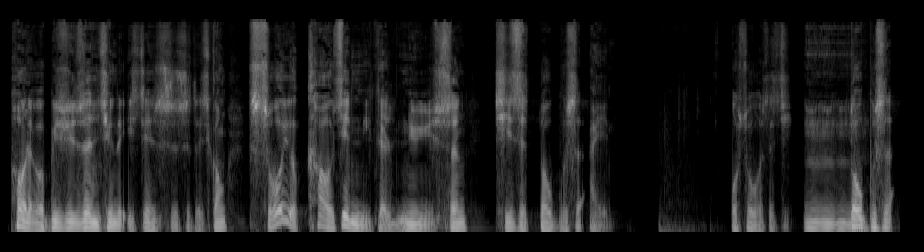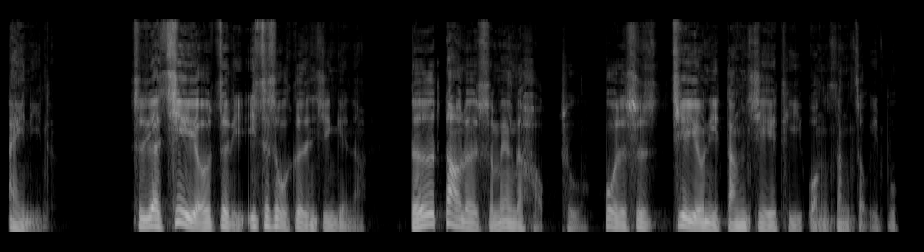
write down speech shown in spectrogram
后来我必须认清的一件事是的，讲所有靠近你的女生，其实都不是爱你。我说我自己嗯嗯嗯，都不是爱你的，是要借由这里，因为这是我个人经验啊，得到了什么样的好处，或者是借由你当阶梯往上走一步，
